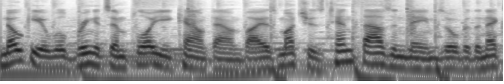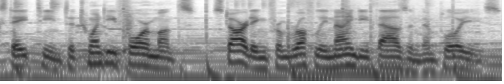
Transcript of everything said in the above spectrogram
Nokia will bring its employee count down by as much as 10,000 names over the next 18 to 24 months, starting from roughly 90,000 employees.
